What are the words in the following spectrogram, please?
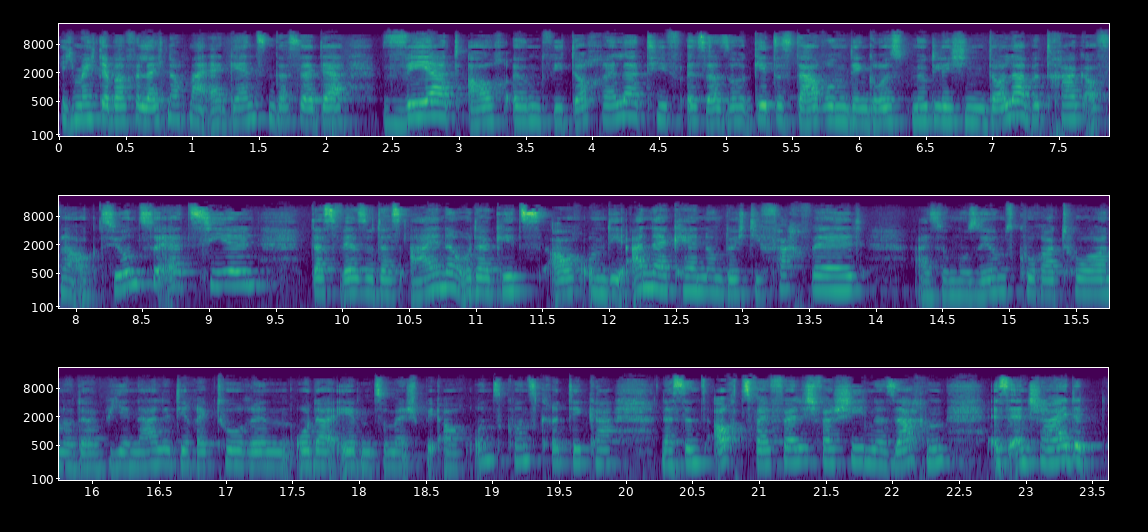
Ich möchte aber vielleicht noch mal ergänzen, dass ja der Wert auch irgendwie doch relativ ist. Also geht es darum, den größtmöglichen Dollarbetrag auf einer Auktion zu erzielen. Das wäre so das eine. Oder geht es auch um die Anerkennung durch die Fachwelt? also Museumskuratoren oder Biennale-Direktorinnen oder eben zum Beispiel auch uns Kunstkritiker. Das sind auch zwei völlig verschiedene Sachen. Es entscheidet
